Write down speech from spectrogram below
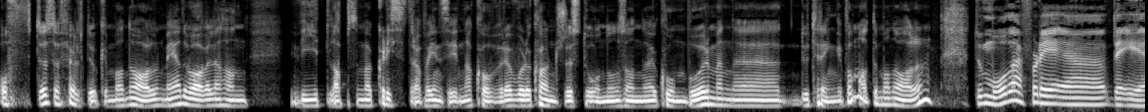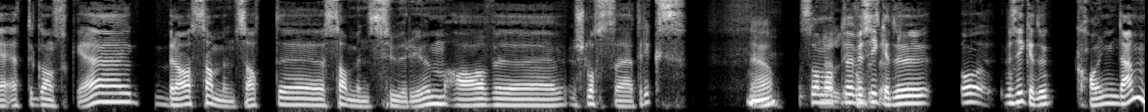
ofte så fulgte jo ikke manualen med. Det var vel en sånn hvit lapp som var klistra på innsiden av coveret, hvor det kanskje sto noen sånne komboer, men uh, du trenger på en måte manualen. Du må det, for det er, det er et ganske bra sammensatt uh, sammensurium av uh, slåssetriks. Ja. Sånn at hvis ikke du og hvis ikke du kan dem,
